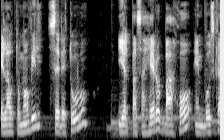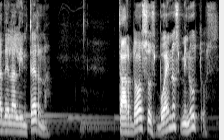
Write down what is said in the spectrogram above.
El automóvil se detuvo y el pasajero bajó en busca de la linterna. Tardó sus buenos minutos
